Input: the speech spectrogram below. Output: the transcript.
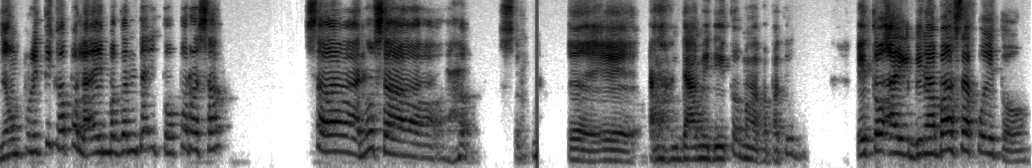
Yung politika pala ay maganda ito para sa sa ano sa, sa eh, eh, dami dito mga kapatid. Ito ay binabasa ko ito,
